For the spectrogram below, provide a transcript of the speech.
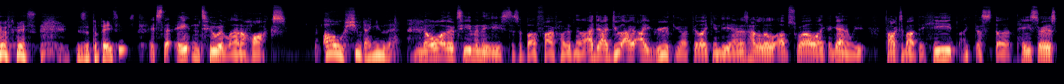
is, is it the Pacers? It's the 8 and 2 Atlanta Hawks. Oh shoot, I knew that. No other team in the East is above 500 now. I, I do, I, I, agree with you. I feel like Indiana's had a little upswell. Like again, we talked about the Heat, like this, the Pacers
